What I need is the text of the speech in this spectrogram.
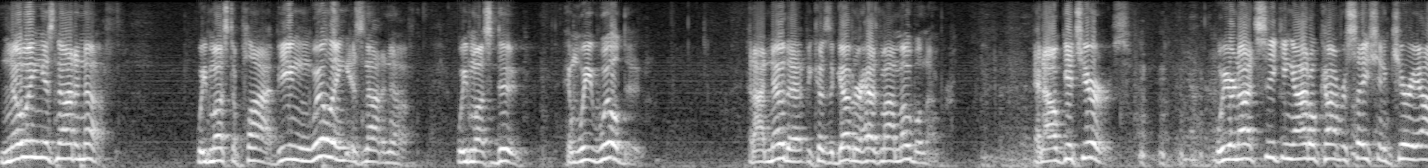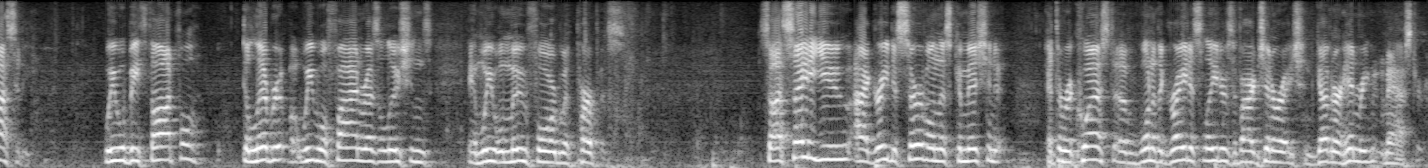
Knowing is not enough. We must apply. Being willing is not enough. We must do, and we will do. And I know that because the governor has my mobile number, and I'll get yours. We are not seeking idle conversation and curiosity. We will be thoughtful, deliberate, but we will find resolutions and we will move forward with purpose. So I say to you, I agreed to serve on this commission at the request of one of the greatest leaders of our generation, Governor Henry McMaster,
